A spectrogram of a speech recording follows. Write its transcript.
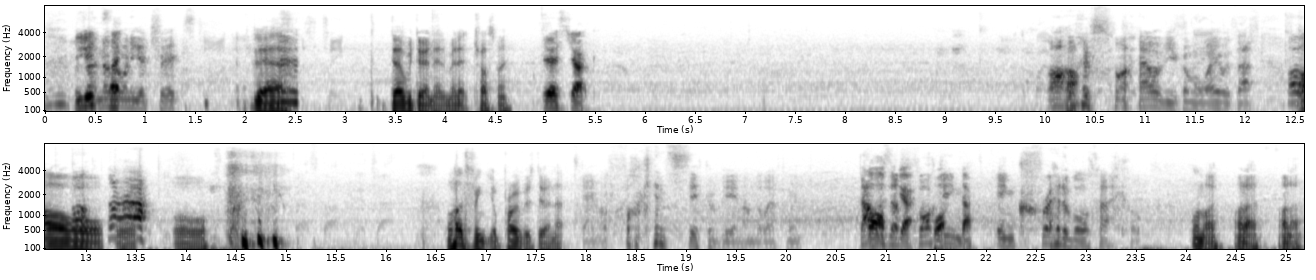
Was You that did another say- one of your tricks? Yeah. They'll be doing it in a minute, trust me. Yes, Jack. Oh, Oh. How have you come away with that? Oh. ah! oh. I like to think your pro was doing that. This game, I'm fucking sick of being on the left wing. That Oh, was a yeah, what fucking tackle? incredible tackle. I know, I know, I know.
